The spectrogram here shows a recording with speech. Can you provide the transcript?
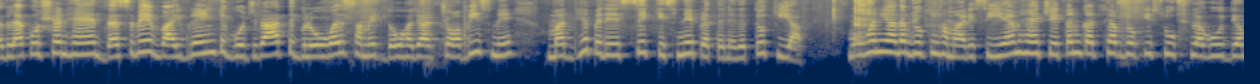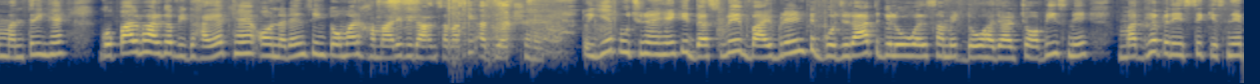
अगला क्वेश्चन है, दसवें वाइब्रेंट गुजरात ग्लोबल समिट 2024 में मध्य प्रदेश से किसने प्रतिनिधित्व किया? मोहन यादव, जो कि हमारे सीएम हैं, चेतन कश्यप, जो कि सूक्ष्म लघु उद्यम मंत्री हैं, गोपाल भार्गव विधायक हैं और नरेंद्र सिंह तोमर हमारे विधानसभा के अध्यक्ष हैं। तो ये पूछ रहे हैं कि दसवें वाइब्रेंट गुजरात ग्लोबल समिट 2024 में मध्य प्रदेश से किसने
